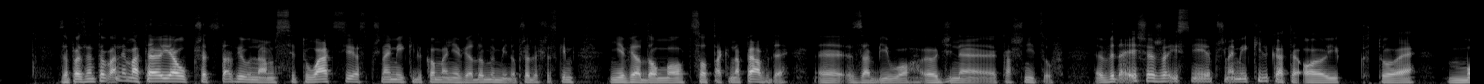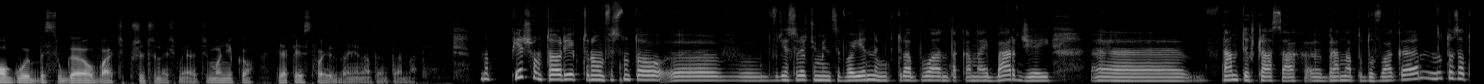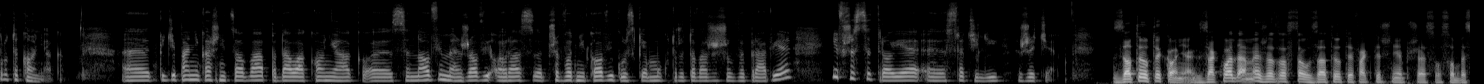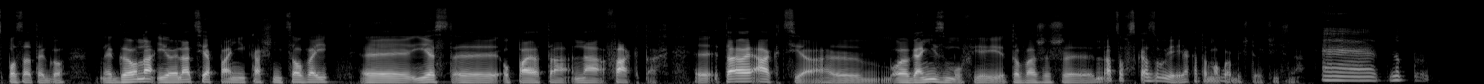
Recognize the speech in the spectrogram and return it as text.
Zaprezentowany materiał przedstawił nam sytuację z przynajmniej kilkoma niewiadomymi. No przede wszystkim nie wiadomo, co tak naprawdę e, zabiło rodzinę Kaszniców. Wydaje się, że istnieje przynajmniej kilka teorii, które mogłyby sugerować przyczynę śmierci. Moniko, jakie jest Twoje zdanie na ten temat? No, pierwszą teorię, którą wysnuto e, w dwudziestoleciu międzywojennym i która była taka najbardziej e, w tamtych czasach e, brana pod uwagę, no to zatruty koniak. Gdzie pani Kasznicowa podała koniak synowi, mężowi oraz przewodnikowi górskiemu, który towarzyszył wyprawie i wszyscy troje stracili życie. Zatruty koniak. Zakładamy, że został zatruty faktycznie przez osobę spoza tego grona i relacja pani Kasznicowej jest y, oparta na faktach. Y, Ta reakcja y, organizmów jej towarzyszy, na co wskazuje? Jaka to mogła być trucizna? E, no,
